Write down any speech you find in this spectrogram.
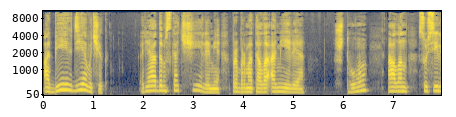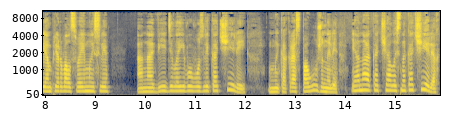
обеих девочек. «Рядом с качелями», — пробормотала Амелия. «Что?» — Алан с усилием прервал свои мысли. «Она видела его возле качелей. Мы как раз поужинали, и она качалась на качелях,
